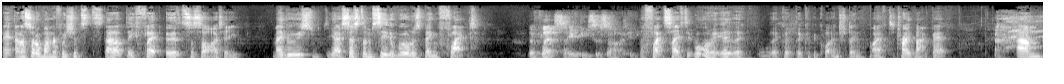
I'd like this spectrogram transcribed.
and I sort of wonder if we should start up the flat Earth society. Maybe we, should, you know, systems see the world as being flat. The Flat Safety Society. The flat safety. Oh, yeah, that that could that could be quite interesting. Might have to trademark that. Um,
